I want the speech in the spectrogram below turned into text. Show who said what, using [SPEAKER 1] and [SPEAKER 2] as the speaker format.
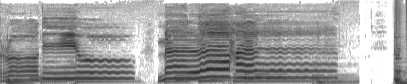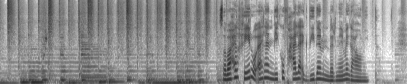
[SPEAKER 1] راديو ملاحة.
[SPEAKER 2] صباح الخير واهلا بيكم في حلقة جديدة من برنامج عواميد.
